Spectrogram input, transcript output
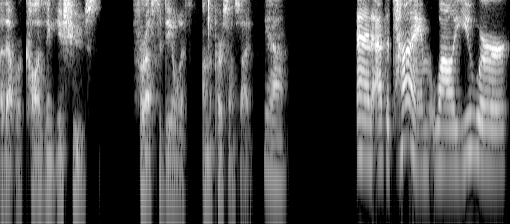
uh, that were causing issues for us to deal with on the personal side. Yeah. And at the time, while you were,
